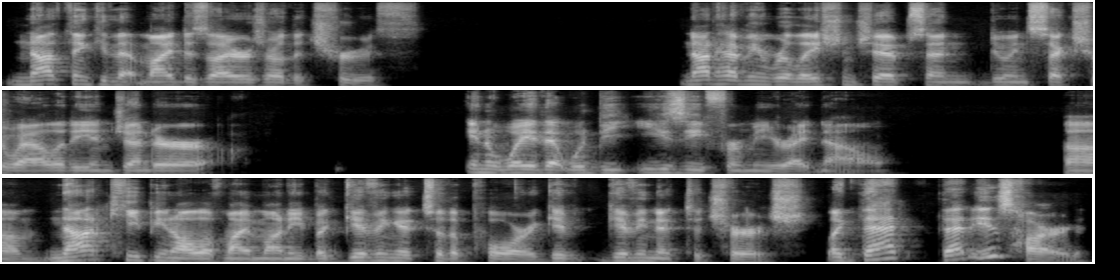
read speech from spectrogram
not thinking that my desires are the truth, not having relationships and doing sexuality and gender in a way that would be easy for me right now um, not keeping all of my money, but giving it to the poor, give, giving it to church. Like that, that is hard.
